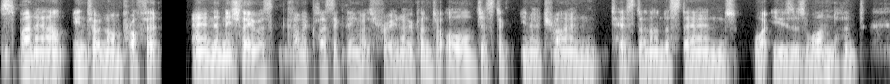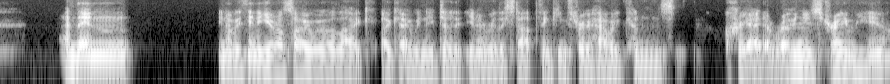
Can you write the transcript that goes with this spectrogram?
spun out into a nonprofit and initially, it was kind of classic thing. It was free and open to all, just to you know try and test and understand what users wanted. And then, you know, within a year or so, we were like, okay, we need to you know really start thinking through how we can create a revenue stream here.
